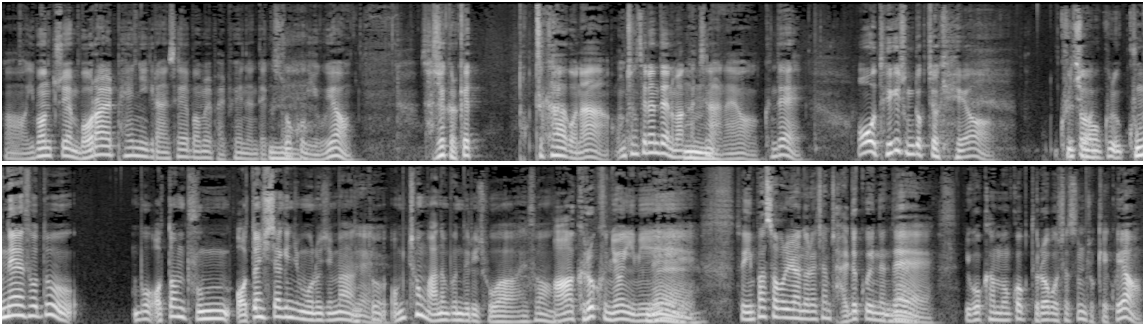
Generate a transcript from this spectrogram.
어, 이번 주에 Moral Panic이라는 새 앨범을 발표했는데 그 네. 수록곡이고요. 사실 그렇게 독특하거나 엄청 세련된 음악 같지는 음. 않아요. 근데 어 되게 중독적이에요. 그렇죠. 그리고 국내에서도 뭐 어떤 붐 어떤 시작인지 모르지만 네. 또 엄청 많은 분들이 좋아해서 아 그렇군요 이미 네. 그래서 임파서블이라는 노래 참 잘 듣고 있는데 네. 이곡 한번 꼭 들어보셨으면 좋겠고요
